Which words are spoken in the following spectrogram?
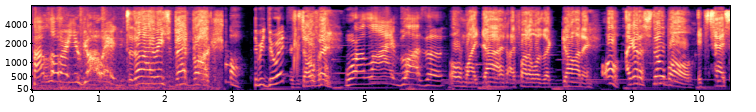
How low are you going? So now I reach bedrock. Oh, did we do it? It's over. We're alive, Blaza. Oh my god, I thought I was a goner. Oh, I got a snowball. It says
